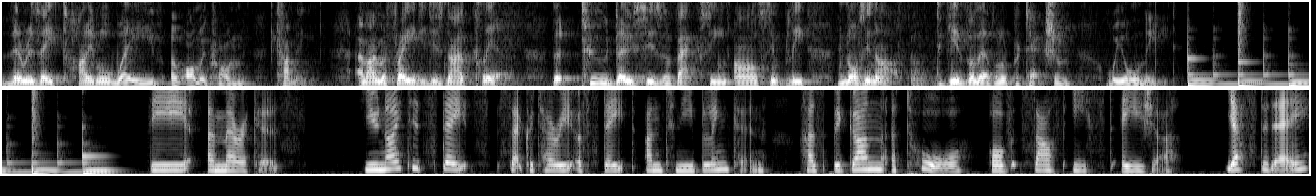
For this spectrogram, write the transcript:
There is a tidal wave of Omicron coming, and I'm afraid it is now clear that two doses of vaccine are simply not enough to give the level of protection we all need. The Americas. United States Secretary of State Antony Blinken has begun a tour of Southeast Asia. Yesterday,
